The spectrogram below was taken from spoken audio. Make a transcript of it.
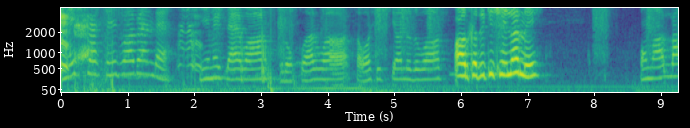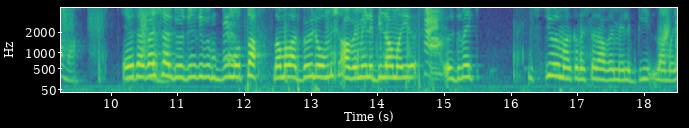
Ne isterseniz var bende. Yemekler var, bloklar var, savaş eşyaları var. Arkadaki şeyler ne? Onlarla ama. Evet arkadaşlar gördüğünüz gibi bu modda lamalar böyle olmuş. AVM ile bir lamayı öldürmek istiyorum arkadaşlar AVM ile bir lamayı.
